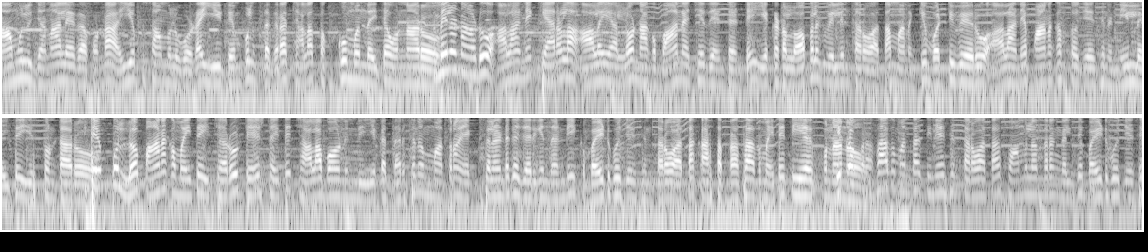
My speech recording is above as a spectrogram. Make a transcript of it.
మామూలు జనాలే కాకుండా అయ్యప్ప స్వాములు కూడా ఈ టెంపుల్స్ దగ్గర చాలా తక్కువ మంది అయితే ఉన్నారు. తమిళనాడు అలానే కేరళ ఆలయాల్లో నాకు బాగా నచ్చేది ఏంటంటే ఇక్కడ లోపలికి వెళ్ళిన తర్వాత మనకి వట్టివేరు అలానే పానకంతో చేసిన నీళ్ళు అయితే ఇస్తుంటారు. టెంపుల్లో పానకం అయితే ఇచ్చారు. టేస్ట్ అయితే చాలా బాగుంది ఇక దర్శనం మాత్రం ఎక్సలెంట్గా జరిగిందండి. ఇక బయటకు వచ్చేసిన తర్వాత కాస్త ప్రసాదం అయితే తీసేసుకున్నాను. ప్రసాదం అంతా తినేసిన తర్వాత స్వాములందరం కలిసి బయటకు వచ్చేసి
